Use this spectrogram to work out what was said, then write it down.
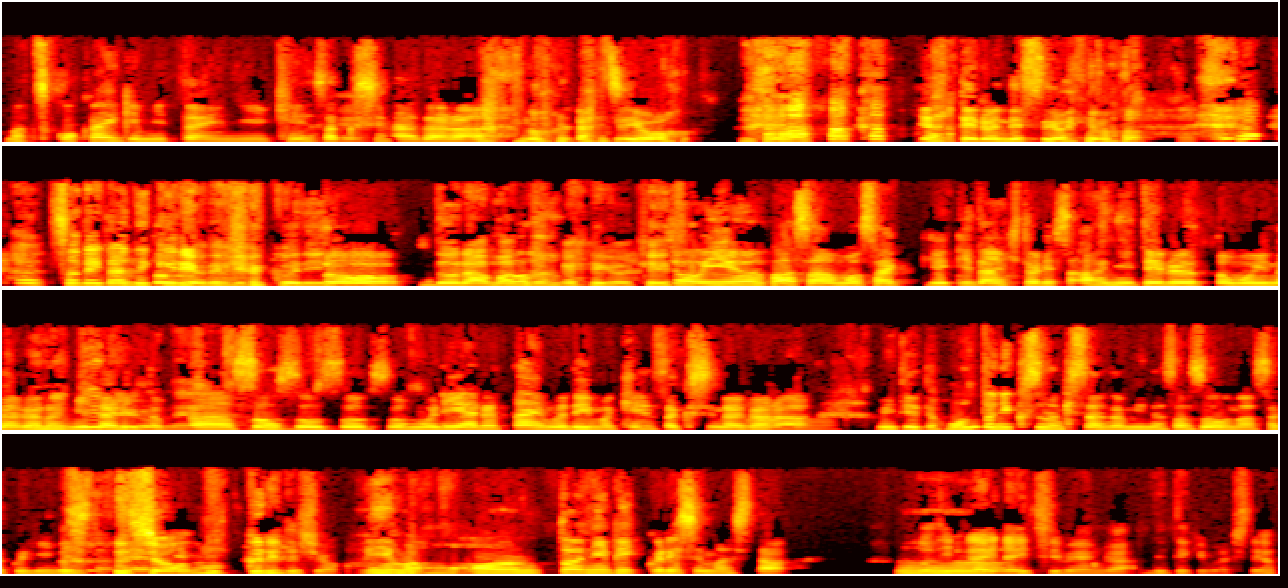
マツコ会議みたいに検索しながら、あの、ラジオ やってるんですよ、今。それができるよね、逆に。そう。ドラマとか映画検今日、索ユーファさんもさっき劇団ひとりさん、あ、似てると思いながら見たりとか、ねそうそうそうそう、もうリアルタイムで今検索しながら見てて、本当に楠木さんが見なさそうな作品でしたね。でしょ？び今っくりでしょ、今、本当にびっくりしました。うん意外な一面が出てきましたよ。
